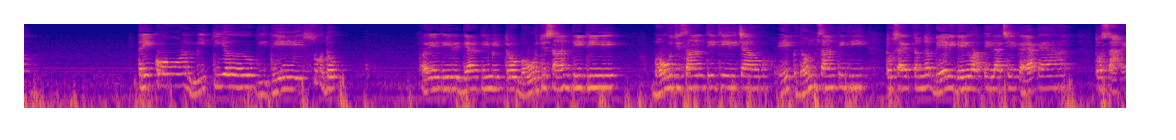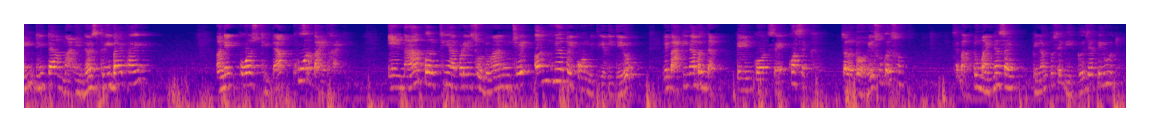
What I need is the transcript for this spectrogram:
ત્રિકોણમિતીય વિધેય શોધો. ફરીથી વિદ્યાર્થી મિત્રો, બહુ જ શાંતિથી, બહુ જ શાંતિથી વિચારો, એકદમ શાંતિથી. તો સાહેબ, તમને બે વિધેયો આપેલા છે, કયા કયા? તો sine theta minus three by five અને cos theta four by five એના પરથી આપણે શોધવાનું છે અન્ય ત્રિકોણમિતિય વિધેયો. એટલે બાકીના બધા tan cot sec cosec ચલો તો હવે શું કરશો? સાહેબ, આ તો માઇનસ સાઈડ પેલા તો સાહેબ એક જ આપેલું હતું.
